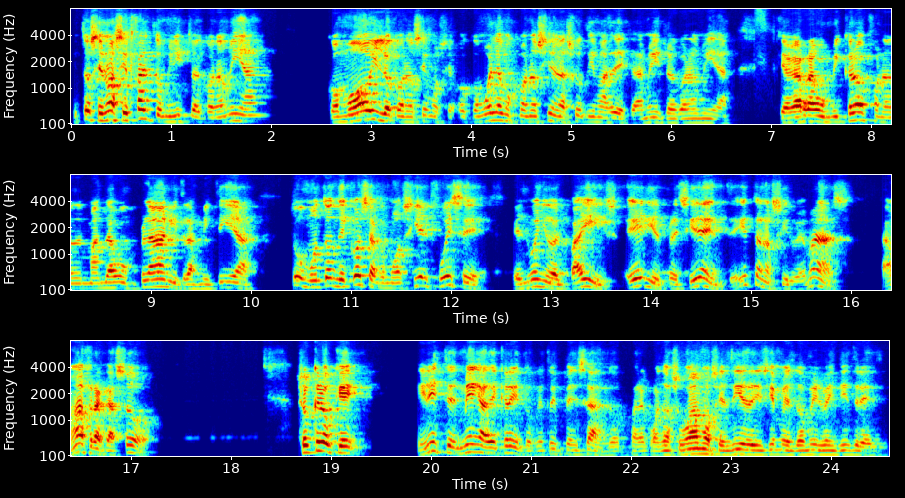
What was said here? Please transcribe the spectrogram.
Entonces no hace falta un ministro de Economía como hoy lo conocemos, o como lo hemos conocido en las últimas décadas, ministro de Economía, que agarraba un micrófono, mandaba un plan y transmitía todo un montón de cosas como si él fuese el dueño del país, él y el presidente. Esto no sirve más, jamás fracasó. Yo creo que en este mega decreto que estoy pensando, para cuando asumamos el 10 de diciembre del 2023,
